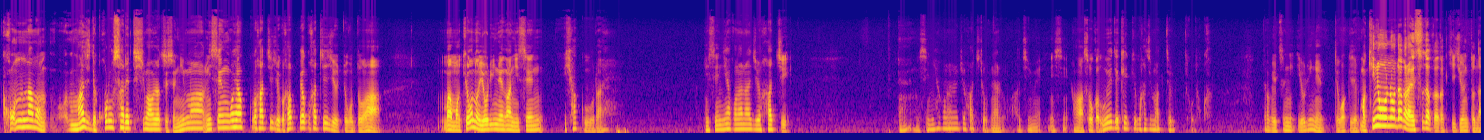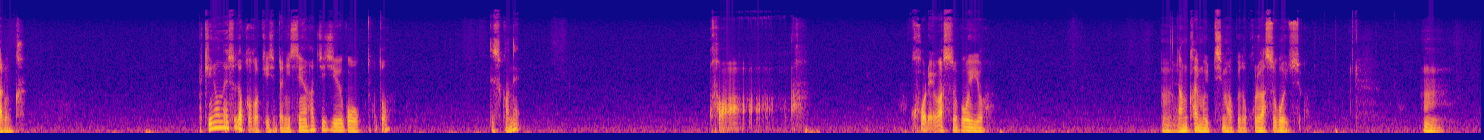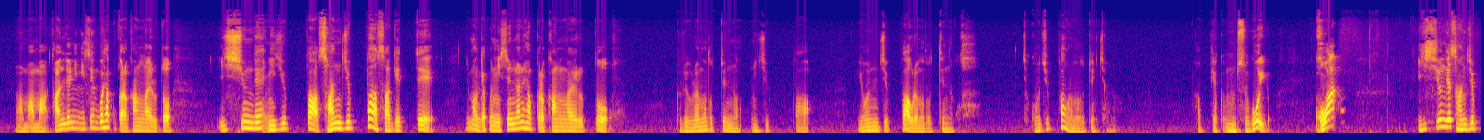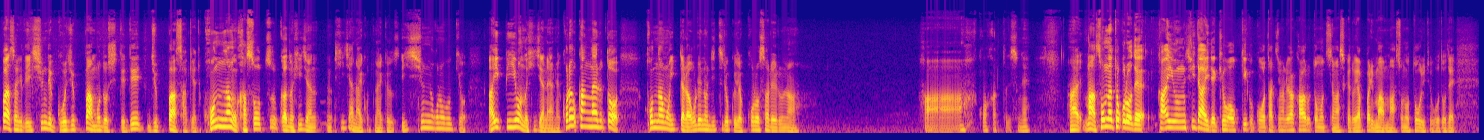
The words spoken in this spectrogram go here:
こんなもん、マジで殺されてしまうやつですよ。2万、2580か880ってことは、まあまあ今日の寄値が2000 100ぐらい。2278。え ?2278 ってことになる？はじめ、2000、ああ、そうか、上で結局始まってるってことか。だから別によりねってわけでまあ昨日のだから S 高が基準となるんか昨日の S 高が基準と2085ってこと？ですかねはあこれはすごいようん、何回も言ってしまうけどこれはすごいですよ。うん。まあまあまあ、単純に2500から考えると、一瞬で20%、30%下げて、まあ逆に2700から考えると、どれぐらい戻ってんの ?20%、40%ぐらい戻ってんのか。じゃあ50%ぐらい戻ってんちゃうの ?800、うん、すごいよ。怖っ一瞬で30%下げて一瞬で50%戻してで10%下げやでこんなもん仮想通貨の日じゃ日じゃないことないけど一瞬のこの動きを IPO の日じゃないよねこれを考えるとこんなもん言ったら俺の実力じゃ殺されるな。はあ怖かったですね。はい。まあそんなところで開運次第で今日は大きくこう立ち回りが変わると思ってますけどやっぱりまあまあその通りということで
